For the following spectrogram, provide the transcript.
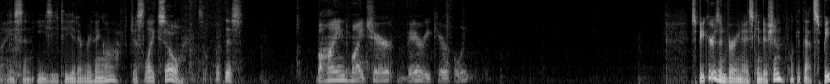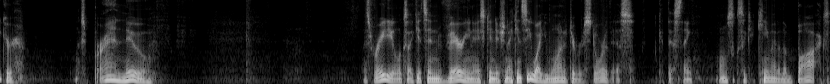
nice and easy to get everything off, just like so. So put this behind my chair very carefully. Speaker's in very nice condition. Look at that speaker. Looks brand new. This radio looks like it's in very nice condition. I can see why he wanted to restore this. Look at this thing. Almost looks like it came out of the box.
